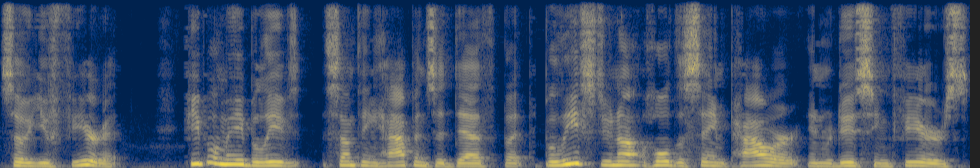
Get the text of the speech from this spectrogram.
so you fear it. People may believe something happens at death, but beliefs do not hold the same power in reducing fears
